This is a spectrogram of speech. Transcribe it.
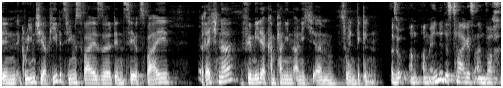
den Green GRP beziehungsweise den CO2 Rechner für Mediakampagnen eigentlich ähm, zu entwickeln? Also am, am Ende des Tages einfach,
